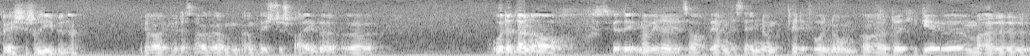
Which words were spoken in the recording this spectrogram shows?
Beste schreiben, ne? Ja, ich würde sagen, am, am besten schreiben. Äh, oder dann auch, es wird ja immer wieder jetzt auch während der Sendung Telefonnummer äh, durchgegeben, mal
